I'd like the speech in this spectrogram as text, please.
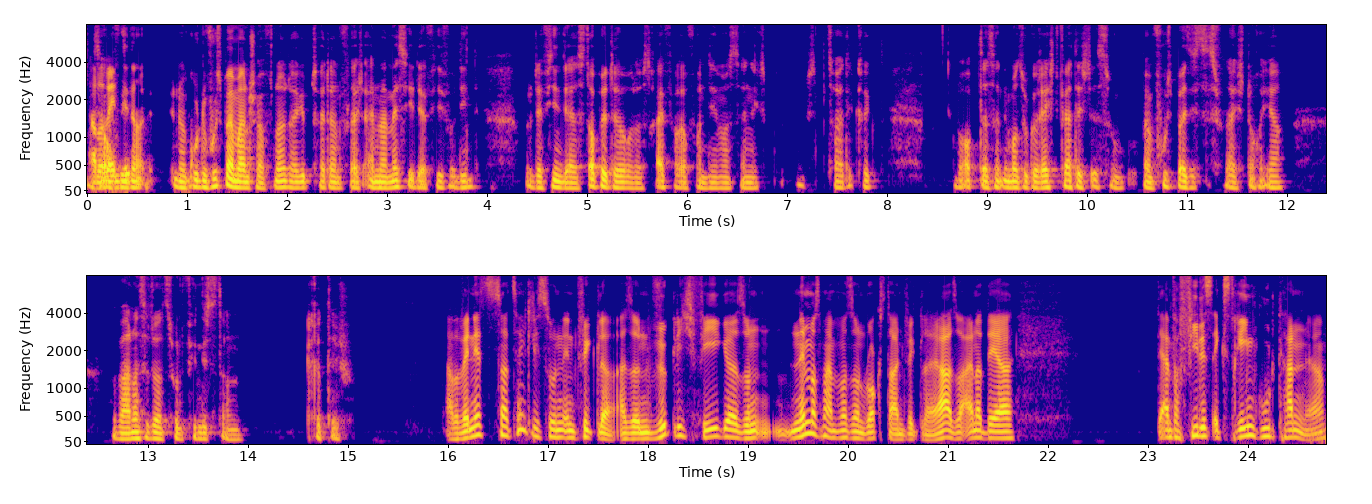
Also Aber auch wieder in einer guten Fußballmannschaft, ne, da gibt es halt dann vielleicht einmal Messi, der viel verdient, oder der viel, der das Doppelte oder das Dreifache von dem, was der nichts bezahlte kriegt. Aber ob das dann immer so gerechtfertigt ist, und beim Fußball siehst du es vielleicht noch eher. Bei einer Situation finde ich es dann kritisch. Aber wenn jetzt tatsächlich so ein Entwickler, also ein wirklich fähiger, so ein, nennen wir es mal einfach so ein Rockstar-Entwickler, ja, also einer, der, der einfach vieles extrem gut kann, ja,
